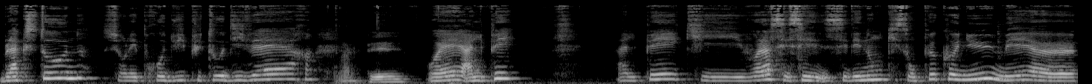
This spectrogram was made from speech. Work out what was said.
Blackstone sur les produits plutôt divers. Alpé. Ouais, Alpé. Alpé qui voilà c'est c'est c'est des noms qui sont peu connus mais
